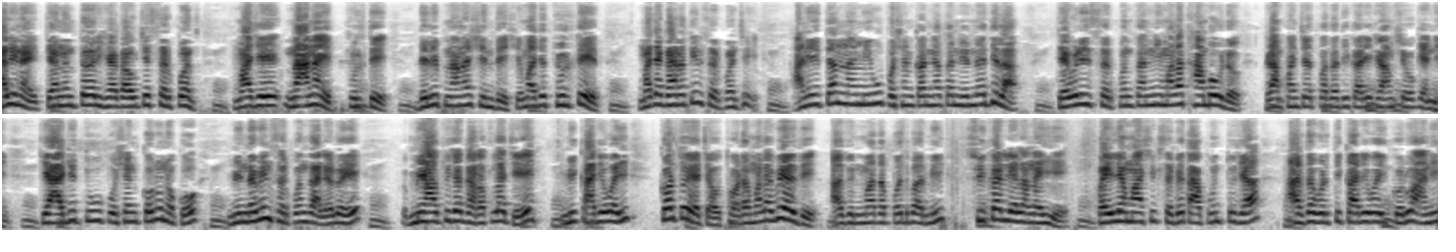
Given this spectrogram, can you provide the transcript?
आली नाही. त्यानंतर ह्या गावचे सरपंच माझे नाना आहेत चुलते. दिलीप नाना शिंदे हे माझे चुलते आहेत. माझ्या घरातील सरपंच आहे. आणि त्यांना मी उपोषण करण्याचा निर्णय दिला. त्यावेळी सरपंचांनी मला थांबवलं ग्रामपंचायत पदाधिकारी ग्रामसेवक यांनी की आजी तू उपोषण करू नको. मी नवीन सरपंच झालेलो आहे. मी आज तुझ्या घरातलाच आहे. मी कार्यवाही करतो याच्यावर. थोडा मला वेळ दे. अजून माझा पदभार मी स्वीकारलेला नाहीये. पहिल्या मासिक सभेत आपण तुझ्या अर्जावरती कार्यवाही करू आणि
